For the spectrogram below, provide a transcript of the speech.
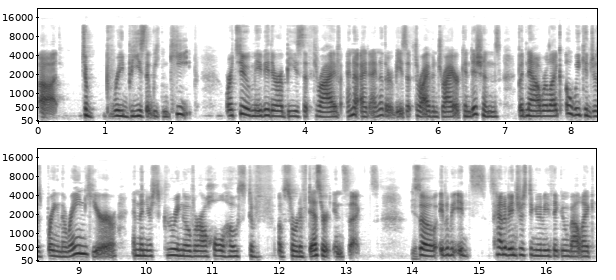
uh, to breed bees that we can keep. Or two, maybe there are bees that thrive. I know, I know there are bees that thrive in drier conditions, but now we're like, oh, we can just bring the rain here, and then you're screwing over a whole host of of sort of desert insects. Yeah. So it'll be it's kind of interesting to me thinking about like,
